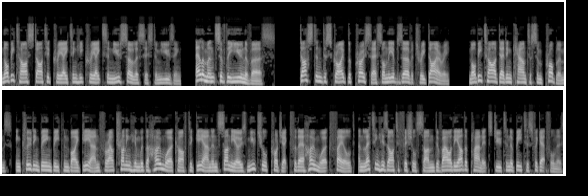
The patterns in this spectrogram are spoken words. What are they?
Nobita started creating he creates a new solar system using elements of the universe. Dustin described the process on the observatory diary. Nobita did encounter some problems, including being beaten by Gian for outrunning him with the homework after Gian and Suneo's mutual project for their homework failed, and letting his artificial sun devour the other planets due to Nobita's forgetfulness.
